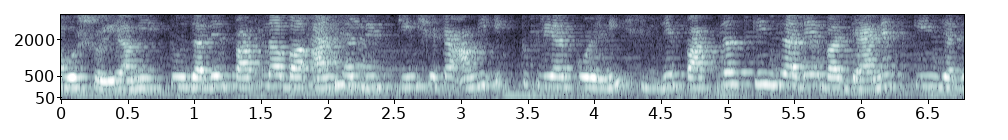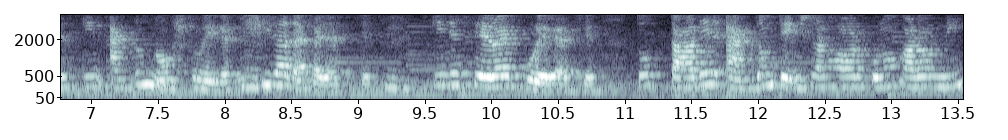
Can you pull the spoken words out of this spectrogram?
অবশ্যই। আমি একটু যাদের পাতলা বা হ্যাঁ, আনহেলদি হ্যাঁ। স্কিন সেটা আমি একটু ক্লিয়ার করে নিই। যে পাতলা স্কিন যাদের বা ড্যামেজ স্কিন যাদের স্কিন একদম নষ্ট হয়ে গেছে। শিরা দেখা যাচ্ছে। স্কিনে স্টেরয়েড পড়ে গেছে। তো তাদের একদম টেনশন হওয়ার কোনো কারণ নেই।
